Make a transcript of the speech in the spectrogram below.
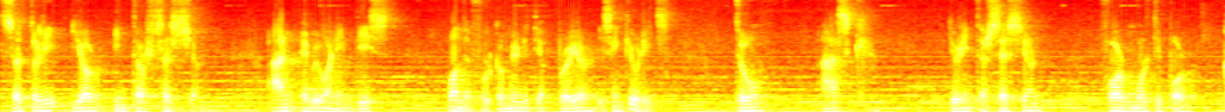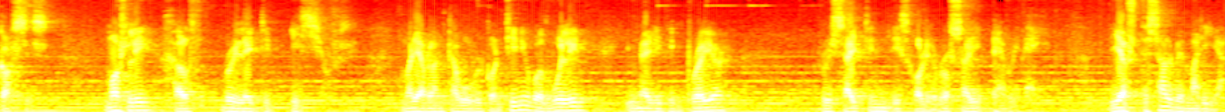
certainly your intercession. And everyone in this wonderful community of prayer is encouraged to ask your intercession for multiple causes, mostly health related issues. Maria Blanca, we will continue, God willing, united in prayer, reciting this Holy Rosary every day. Dios te salve María,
